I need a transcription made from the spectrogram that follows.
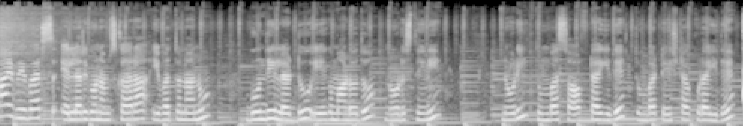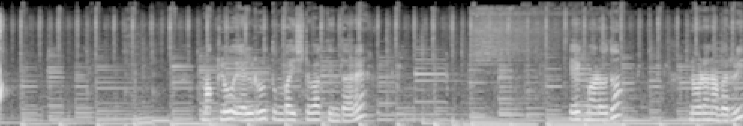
ಹಾಯ್ ವಿವರ್ಸ್ ಎಲ್ಲರಿಗೂ ನಮಸ್ಕಾರ. ಇವತ್ತು ನಾನು ಬೂಂದಿ ಲಡ್ಡು ಹೇಗೆ ಮಾಡೋದು ನೋಡಿಸ್ತೀನಿ. ನೋಡಿ, ತುಂಬ ಸಾಫ್ಟಾಗಿದೆ ತುಂಬ ಟೇಸ್ಟಾಗಿ ಕೂಡ ಇದೆ. ಮಕ್ಕಳು ಎಲ್ಲರೂ ತುಂಬ ಇಷ್ಟವಾಗಿ ತಿಂತಾರೆ. ಹೇಗೆ ಮಾಡೋದು? ನೋಡೋಣ ಬರ್ರಿ.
